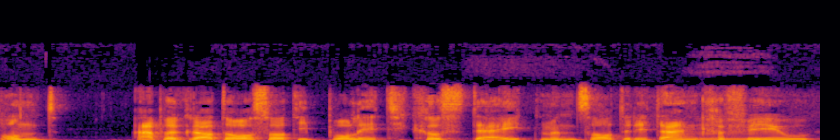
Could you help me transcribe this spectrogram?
Und eben gerade auch so die Political Statements, oder? Ich denke, mhm. viel,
